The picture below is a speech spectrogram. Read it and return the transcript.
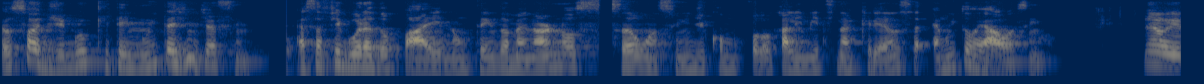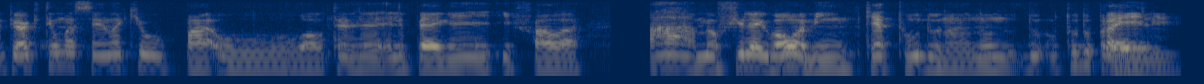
Eu só digo que tem muita gente assim. Essa figura do pai não tendo a menor noção, assim, de como colocar limites na criança é muito real, assim. Não, e o pior é que tem uma cena que o, pa- o Walter ele, ele pega e, e fala: Ah, meu filho é igual a mim, quer tudo, né? no- do- tudo pra É, ele.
